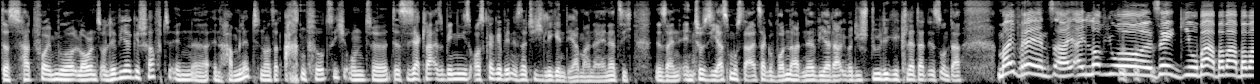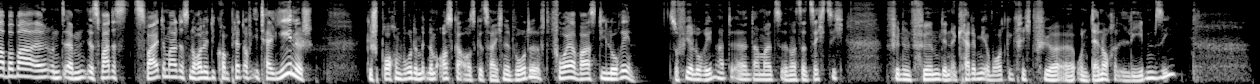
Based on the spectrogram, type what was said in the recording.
Das hat vor ihm nur Laurence Olivier geschafft in, äh, in Hamlet 1948. Und äh, das ist ja klar, also Beninis Oscar-Gewinn ist natürlich legendär. Man erinnert sich ne, seinen Enthusiasmus da, als er gewonnen hat, ne, wie er da über die Stühle geklettert ist und da My friends, I, I love you all, thank you, ba, ba, ba, ba, ba, ba. Und ähm, es war das zweite Mal, dass eine Rolle, die komplett auf Italienisch gesprochen wurde, mit einem Oscar ausgezeichnet wurde. Vorher war es die Lorraine. Sophia Loren hat äh, damals äh, 1960 für den Film den Academy Award gekriegt für äh, Und dennoch leben sie.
